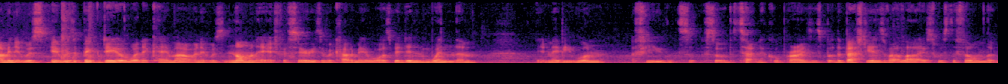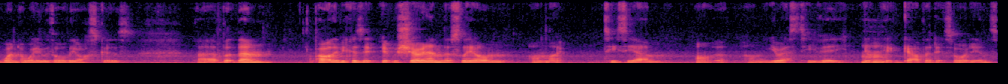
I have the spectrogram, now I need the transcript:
I mean, it was it was a big deal when it came out, and it was nominated for a series of Academy Awards, but it didn't win them. It maybe won a few sort of the technical prizes, but the best years of our lives was the film that went away with all the Oscars. Uh, but then, partly because it, it was shown endlessly on on like TCM on on US TV, Mhm. it, it gathered its audience.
